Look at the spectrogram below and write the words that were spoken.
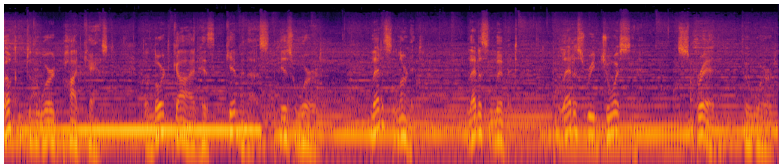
Welcome to the Word Podcast. The Lord God has given us His Word. Let us learn it. Let us live it. Let us rejoice in it. Spread the Word.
